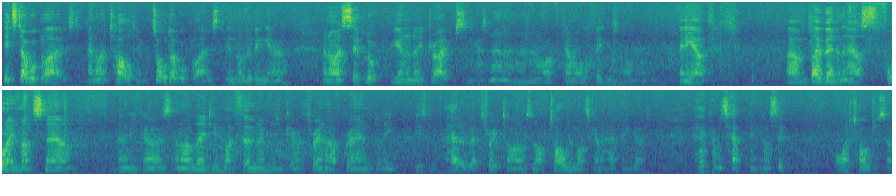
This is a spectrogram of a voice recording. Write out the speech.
It's double glazed, and I told him it's all double glazed in the living area. And I said, look, you're going to need drapes. And he goes, no, no, no, no. I've done all the figures. that." Anyhow, um, they've been in the house 14 months now. And he goes, and I lent him my thermal imaging camera, three and a half grand, and he, he's had it about three times, and I've told him what's going to happen. He goes, how come it's happening? I said, well, I told you so.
